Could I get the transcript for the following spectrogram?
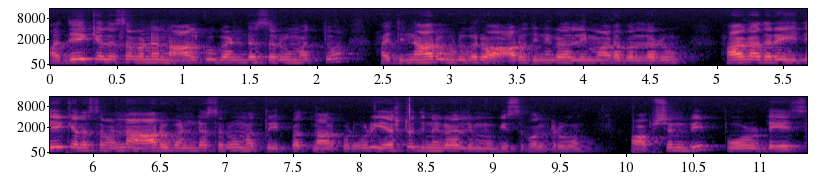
ಅದೇ ಕೆಲಸವನ್ನು ನಾಲ್ಕು ಗಂಡಸರು ಮತ್ತು ಹದಿನಾರು ಹುಡುಗರು ಆರು ದಿನಗಳಲ್ಲಿ ಮಾಡಬಲ್ಲರು. ಹಾಗಾದರೆ ಇದೇ ಕೆಲಸವನ್ನು ಆರು ಗಂಡಸರು ಮತ್ತು ಇಪ್ಪತ್ನಾಲ್ಕು ಹುಡುಗರು ಎಷ್ಟು ದಿನಗಳಲ್ಲಿ ಮುಗಿಸಬಲ್ಲರು? Option B, four days.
